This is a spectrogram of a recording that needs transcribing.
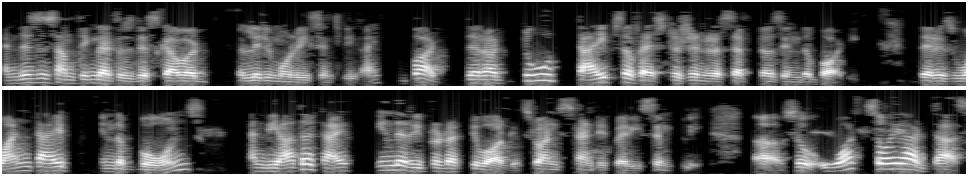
and this is something that was discovered a little more recently, right? But there are two types of estrogen receptors in the body. There is one type in the bones and the other type in the reproductive organs to understand it very simply. Uh, so what soya does,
